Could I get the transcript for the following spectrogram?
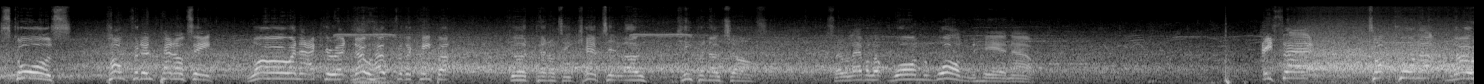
Scores. Confident penalty. Low and accurate. No hope for the keeper. Good penalty, kept it low, keeper no chance. So level at 1-1 here now. It's there. Top corner. No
